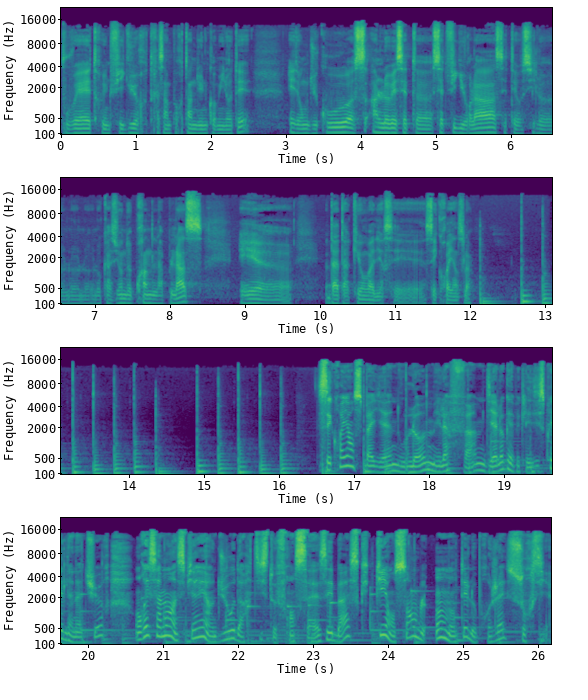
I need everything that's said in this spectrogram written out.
pouvait être une figure très importante d'une communauté. Et donc du coup, enlever cette, cette figure-là, c'était aussi l'occasion de prendre la place et euh, d'attaquer, on va dire, ces, ces croyances-là. Ces croyances païennes où l'homme et la femme dialoguent avec les esprits de la nature ont récemment inspiré un duo d'artistes françaises et basques qui, ensemble, ont monté le projet Sourcières.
